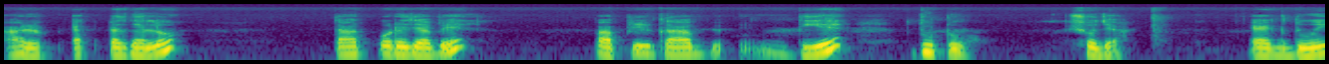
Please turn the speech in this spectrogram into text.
আর একটা গেল। তারপরে যাবে পাপড়ির গা দিয়ে দুটো সোজা। এক, দুই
